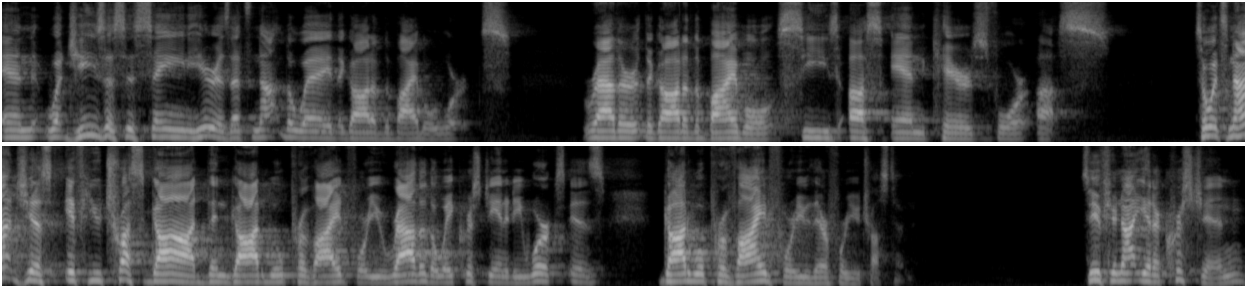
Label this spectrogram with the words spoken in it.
And what Jesus is saying here is that's not the way the God of the Bible works. Rather, the God of the Bible sees us and cares for us. So it's not just if you trust God, then God will provide for you. Rather, the way Christianity works is God will provide for you, therefore you trust Him. See, if you're not yet a Christian,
